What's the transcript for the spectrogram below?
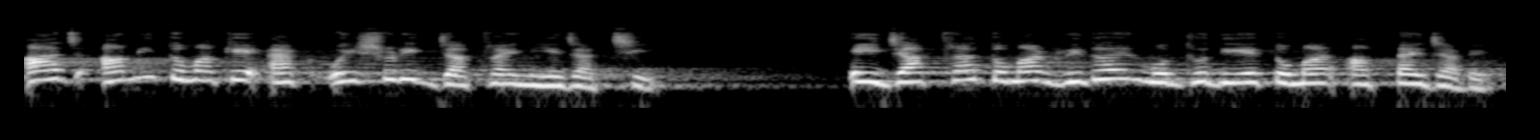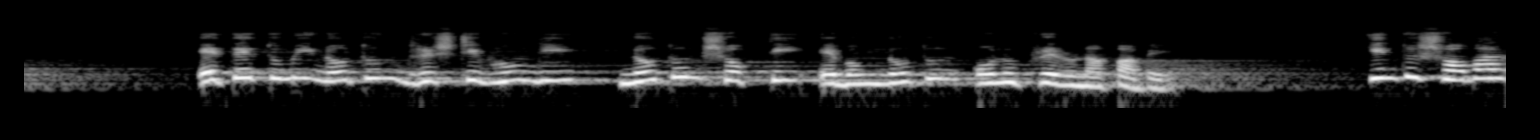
আজ আমি তোমাকে এক ঐশ্বরিক যাত্রায় নিয়ে যাচ্ছি। এই যাত্রা তোমার হৃদয়ের মধ্য দিয়ে তোমার আত্মায় যাবে। এতে তুমি নতুন দৃষ্টিভঙ্গি, নতুন শক্তি এবং নতুন অনুপ্রেরণা পাবে। কিন্তু সবার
